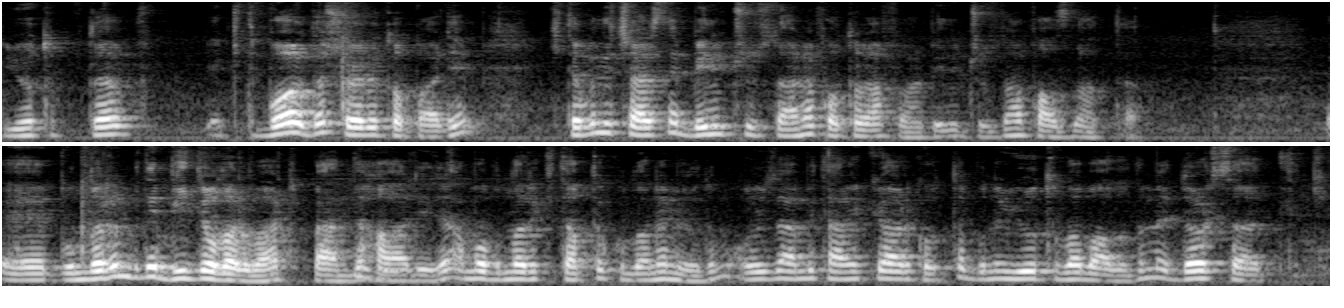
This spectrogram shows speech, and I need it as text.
YouTube'da bu arada şöyle toparlayayım. Kitabın içerisinde 1300 tane fotoğraf var. 1300'den fazla hatta. Ee, bunların bir de videoları var bende haliyle ama bunları kitapta kullanamıyordum. O yüzden bir tane QR kodla bunu YouTube'a bağladım ve 4 saatlik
